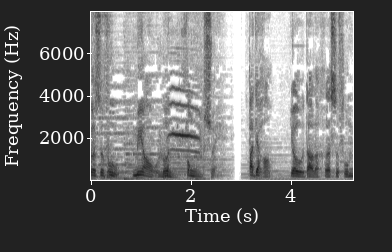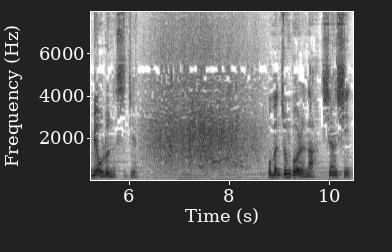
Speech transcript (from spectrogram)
何师傅妙论风水，大家好，又到了何师傅妙论的时间。我们中国人呐，相信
